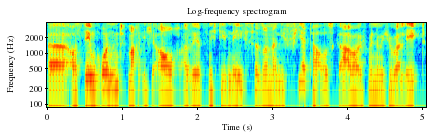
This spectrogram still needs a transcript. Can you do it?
Äh, aus dem Grund mache ich auch, also jetzt nicht die nächste, sondern die vierte Ausgabe, habe ich mir nämlich überlegt,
